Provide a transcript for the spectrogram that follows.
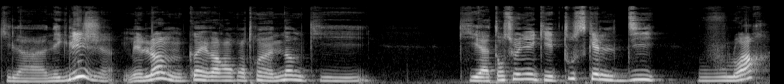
qui la néglige. Mais l'homme, quand il va rencontrer un homme qui, qui est attentionné, qui est tout ce qu'elle dit vouloir,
